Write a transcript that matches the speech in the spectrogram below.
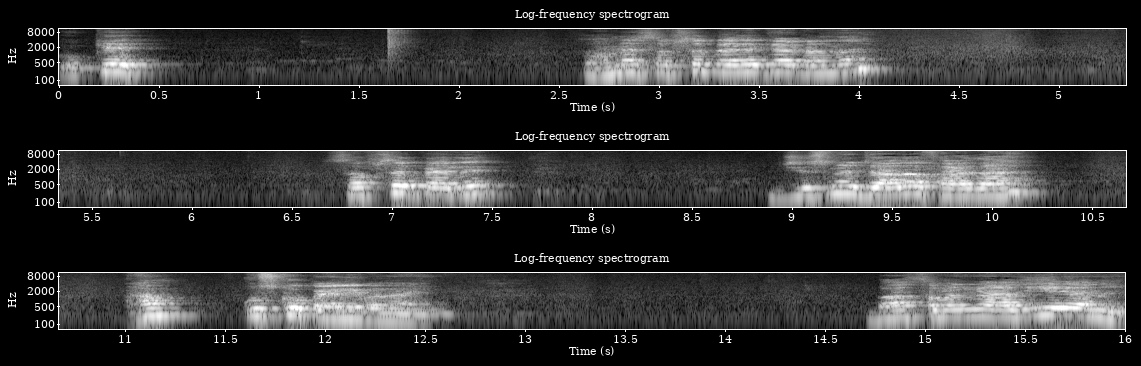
ओके तो हमें सबसे पहले क्या करना है? सबसे पहले जिसमें ज़्यादा फ़ायदा है, हम उसको पहले बनाएँगे। बात समझ में आ रही है या नहीं?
